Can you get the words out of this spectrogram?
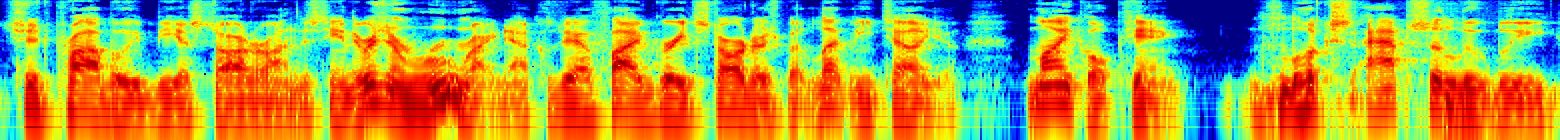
should probably be a starter on this team. There isn't room right now because we have five great starters, but let me tell you, Michael King looks absolutely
